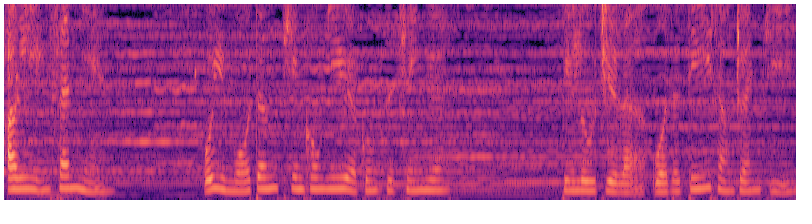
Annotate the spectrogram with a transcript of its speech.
二零零三年，我与摩登天空音乐公司签约。并录制了我的第一张专辑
